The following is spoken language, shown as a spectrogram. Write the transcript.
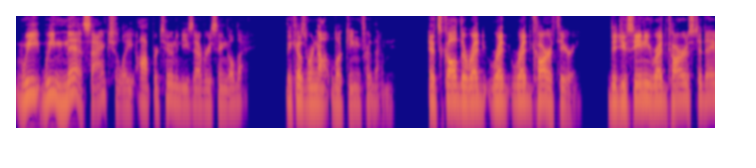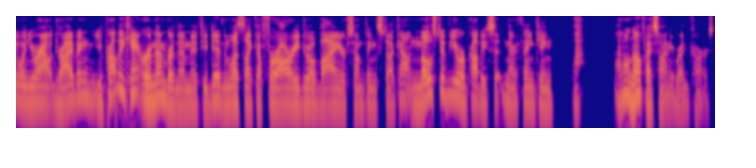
we we miss actually opportunities every single day because we're not looking for them. It's called the red red red car theory. Did you see any red cars today when you were out driving? You probably can't remember them if you did, unless like a Ferrari drove by or something stuck out. And most of you are probably sitting there thinking, I don't know if I saw any red cars.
